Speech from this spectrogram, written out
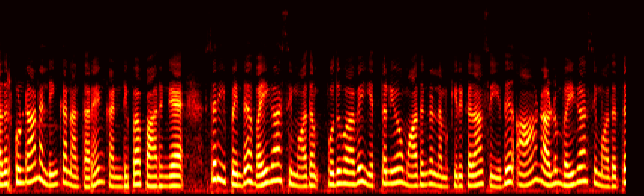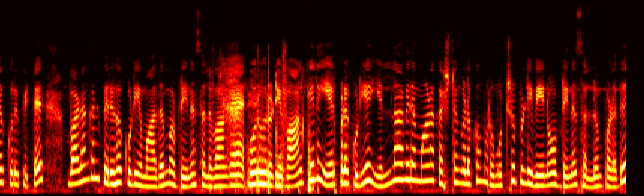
அதற்குண்டான லிங்க்கை நான் தரேன். கண்டிப்பாக பாருங்கள் சரி இப்போ இந்த வைகாசி மாதம் பொதுவாகவே எத்தனையோ மாதங்கள் நமக்கு இருக்க தான் செய்யுது. ஆனாலும் வைகாசி மாதத்தை குறிப்பிட்டு வளங்கள் பெருகக்கூடிய மாதம் அப்படின்னு சொல்லுவாங்க. ஒருவருடைய வாழ்க்கையில் ஏற்படக்கூடிய எல்லா விதமான கஷ்டங்களுக்கும் ஒரு முற்றுப்புள்ளி வேணும் அப்படின்னு சொல்லும் பொழுது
